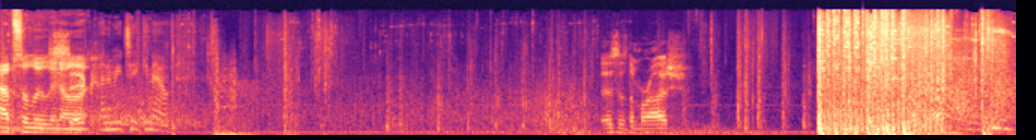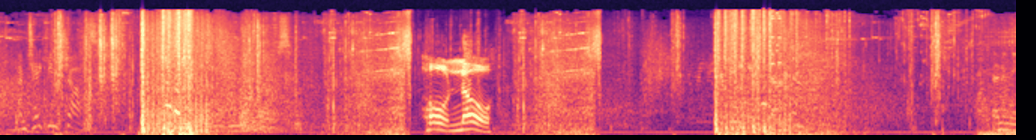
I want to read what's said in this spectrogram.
Absolutely not. Sick. Enemy taken out. This is the Mirage. I'm taking shots. Oh no! Enemy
